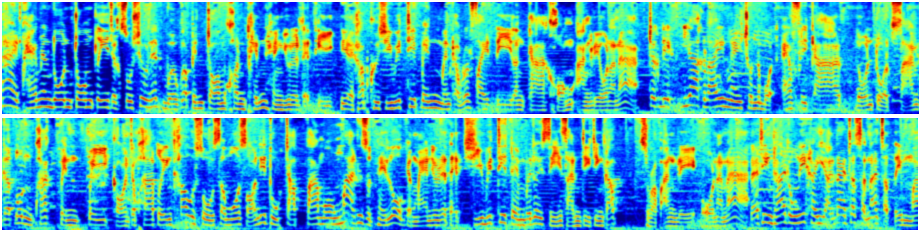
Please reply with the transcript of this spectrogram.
ง่ายแถมยังโดนโจมตีจากโซเชียลเน็ตเวิร์กว่าเป็นจอมคอนเทนต์แห่งยูไนเต็ดอีกนี่แหละครับคือชีวิตที่เป็นเหมือนกับรถไฟตีลังกาของอังเดโอนาน่าจากเด็กยากไร้ในชนบทแอฟริกา โดนตรวจสารกระตุ้นพักเป็นปีก่อนจะพาตัวเองเข้าสู่สโมสรที่ถูกจับตามองมากที่สุดในโลกอย่างแมนยูไนเต็ดชีวิตที่เต็มไปด้วยสีสันจริงๆครับสำหรับอังเดโอนาน่าและทิ้งท้ายตรงนี้ใครอยากได้ทัศนะจัดเต็มมา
